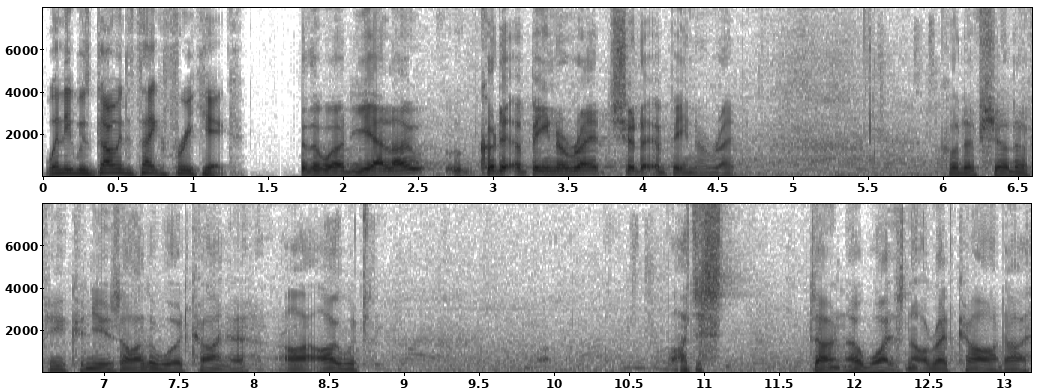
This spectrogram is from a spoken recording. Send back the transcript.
when he was going to take a free kick. the word yellow. Could it have been a red? Should it have been a red? Could have, should have. You can use either word, can't you? I, I would. I just don't know why it's not a red card. I,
